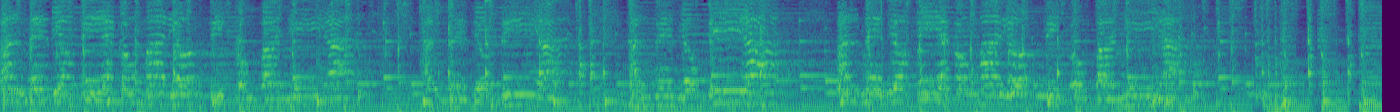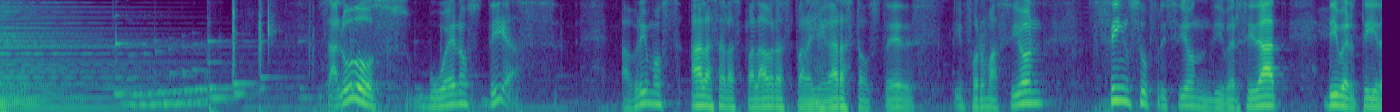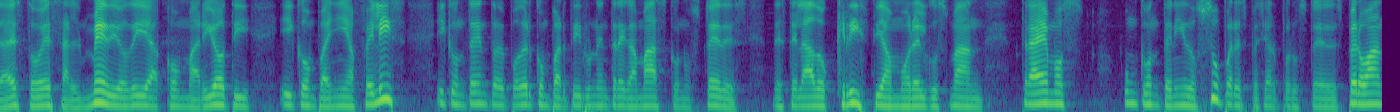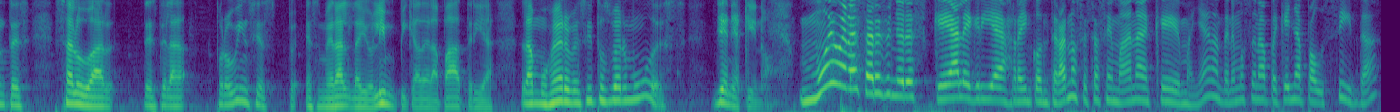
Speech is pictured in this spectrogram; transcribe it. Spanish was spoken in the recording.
al mediodía con Mario y compañía. Al mediodía, al mediodía, al mediodía con Mario y compañía. Saludos, buenos días. Abrimos alas a las palabras para llegar hasta ustedes. Información sin sufrición, diversidad divertida. Esto es al mediodía con Mariotti y compañía. Feliz y contento de poder compartir una entrega más con ustedes. De este lado, Cristian Morel Guzmán. Traemos un contenido súper especial por ustedes. Pero antes, saludar desde la provincia Esmeralda y Olímpica de la Patria, la mujer Besitos Bermúdez. Jenny Aquino. Muy buenas tardes, señores. Qué alegría reencontrarnos esta semana que mañana tenemos una pequeña pausita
